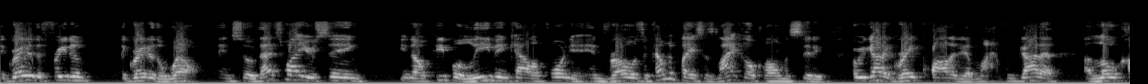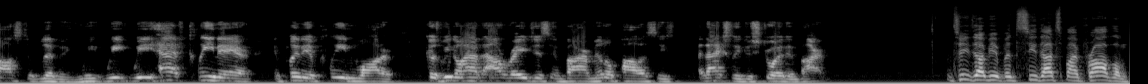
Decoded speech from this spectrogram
the greater the freedom, the greater the wealth. And so that's why you're seeing you know, people leaving California in droves to come to places like Oklahoma City, where we got a great quality of life. We've got a, a low cost of living. We, we, we have clean air and plenty of clean water because we don't have outrageous environmental policies that actually destroy the environment. TW, but see, that's my problem.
